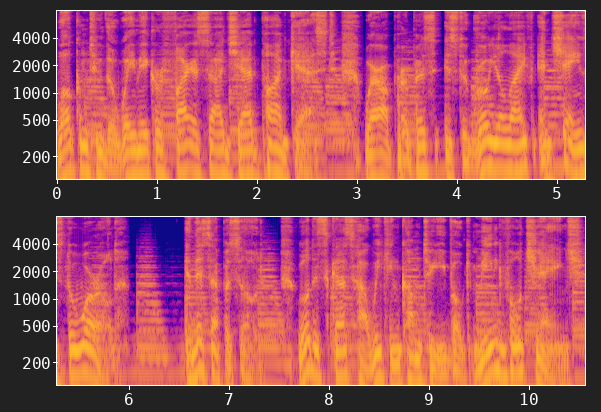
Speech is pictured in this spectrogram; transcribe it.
Welcome to the Waymaker Fireside Chat podcast, where our purpose is to grow your life and change the world. In this episode, we'll discuss how we can come to evoke meaningful change.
